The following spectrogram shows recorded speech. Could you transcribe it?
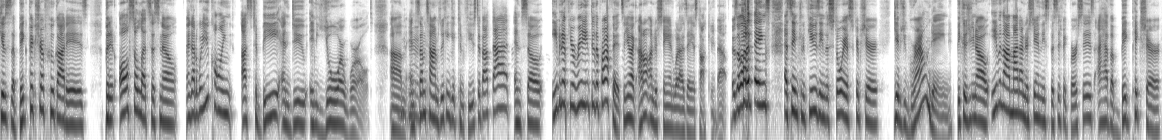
gives us a big picture of who God is, but it also lets us know, and God, what are you calling us to be and do in your world? Um, mm-hmm. And sometimes we can get confused about that. And so even if you're reading through the prophets and you're like, I don't understand what Isaiah is talking about, there's a lot of things that seem confusing. The story of scripture gives you grounding because you know even though i might understand these specific verses i have a big picture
